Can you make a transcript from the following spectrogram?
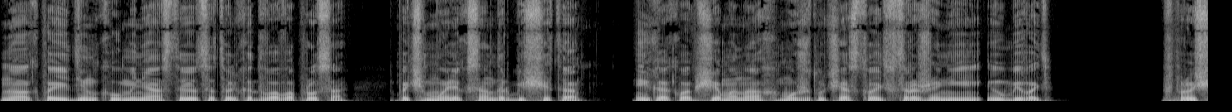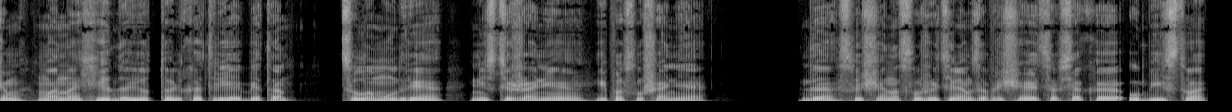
Ну а к поединку у меня остается только два вопроса. Почему Александр без щита? И как вообще монах может участвовать в сражении и убивать? Впрочем, монахи дают только три обета. Целомудрие, нестяжание и послушание. Да, священнослужителям запрещается всякое убийство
